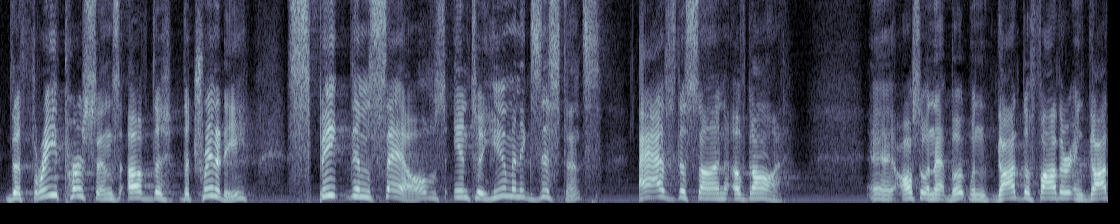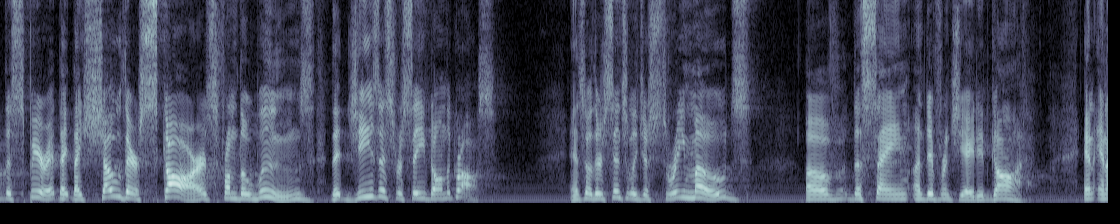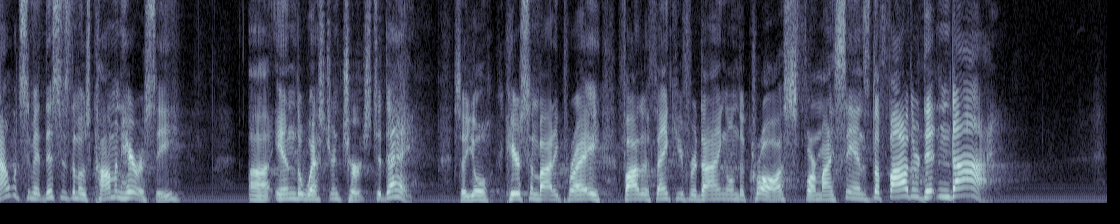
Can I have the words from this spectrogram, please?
the three persons of the, the Trinity speak themselves into human existence as the Son of God. Uh, also in that book, when God the Father and God the Spirit, they, they show their scars from the wounds that Jesus received on the cross. And so there's essentially just three modes of the same undifferentiated God. And, and I would submit this is the most common heresy uh, in the Western church today. So you'll hear somebody pray, Father, thank you for dying on the cross for my sins. The Father didn't die.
